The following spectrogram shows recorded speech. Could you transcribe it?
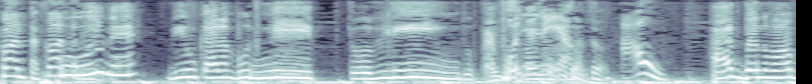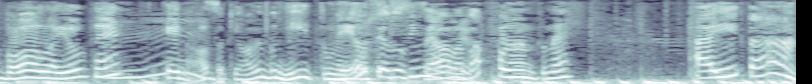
Conta, conta. Fui, né? Vi um cara bonito, lindo. Bonito. Au. Ah, dando uma bola, eu, né? Fiquei, nossa, que homem bonito, meu Nossa Deus do céu, abafando, né? Aí tá.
